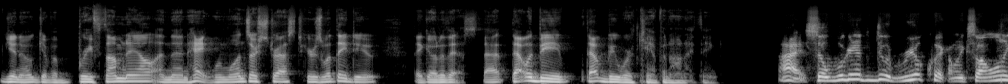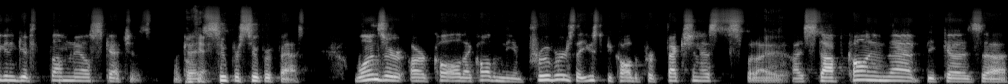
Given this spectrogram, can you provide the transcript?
you know, give a brief thumbnail and then hey, when ones are stressed, here's what they do. They go to this. That that would be that would be worth camping on, I think. All right. So we're gonna have to do it real quick. I'm like, so I'm only gonna give thumbnail sketches. Okay? okay. Super, super fast. Ones are are called, I call them the improvers. They used to be called the perfectionists, but I, I stopped calling them that because uh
